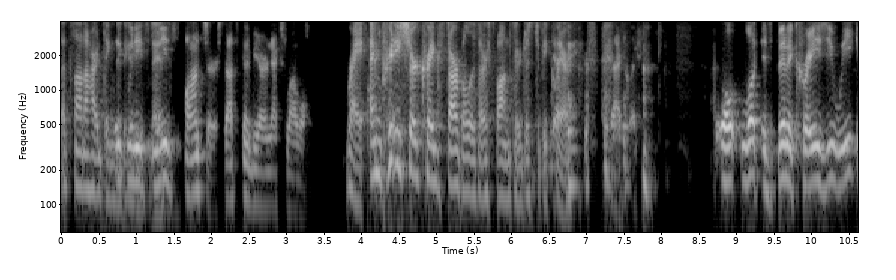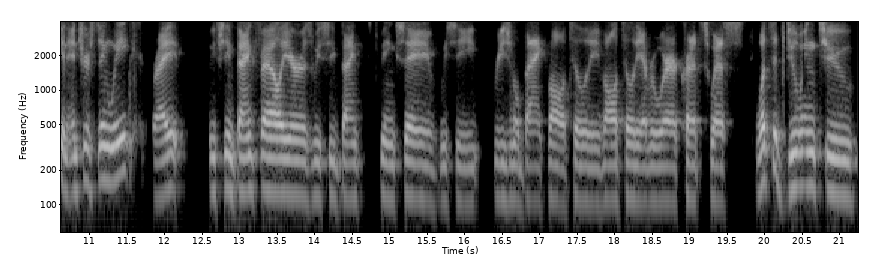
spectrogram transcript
that's not a hard thing to do. We need, we need sponsors. That's going to be our next level. Right. I'm pretty sure Craig Starble is our sponsor, just to be clear. Yeah, exactly. well, look, it's been a crazy week, an interesting week, right? We've seen bank failures, we see banks being saved, we see regional bank volatility, volatility everywhere, Credit Suisse. What's it doing to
